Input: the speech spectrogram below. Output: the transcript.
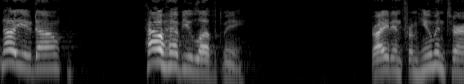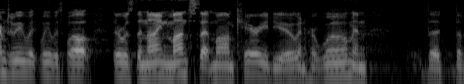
No, you don't. How have you loved me? Right? And from human terms, we would, we would well, there was the nine months that mom carried you in her womb and the, the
